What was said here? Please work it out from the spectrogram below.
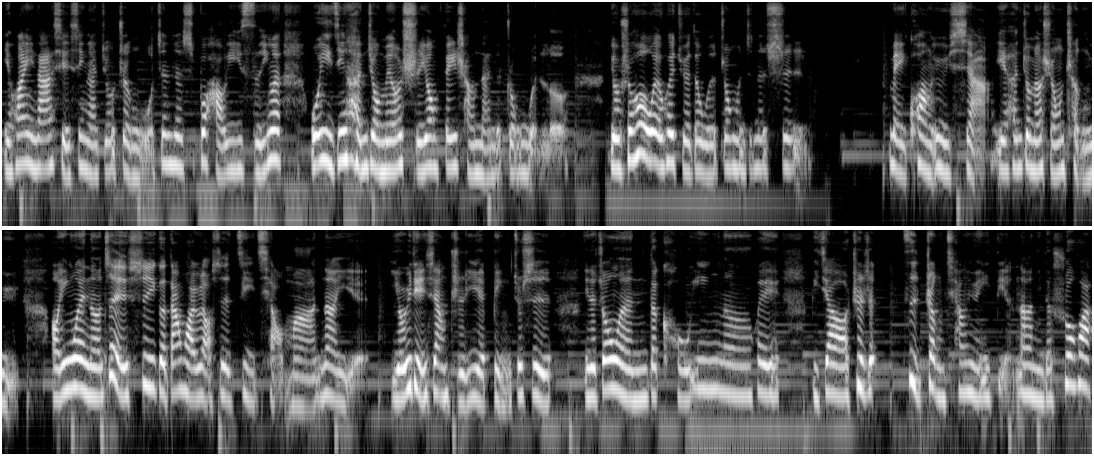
也欢迎大家写信来纠正我，真的是不好意思，因为我已经很久没有使用非常难的中文了。有时候我也会觉得我的中文真的是每况愈下，也很久没有使用成语哦，因为呢，这也是一个当华语老师的技巧嘛，那也有一点像职业病，就是你的中文的口音呢会比较字正字正腔圆一点，那你的说话。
